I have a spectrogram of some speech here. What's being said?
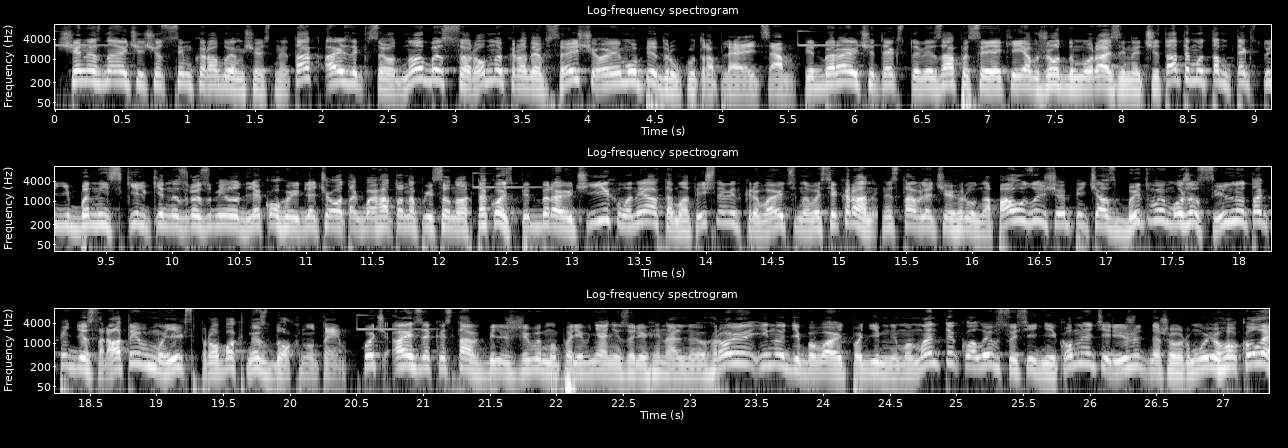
Ще не знаючи, що з цим кораблем щось не так, Айзек все одно безсоромно краде все, що йому під руку трапляється. Підбираючи текстові записи, які я в жодному разі не читатиму, там тексту їбаний скільки не зрозуміло для кого і для чого так багато написано. Так ось, підбираючи їх, вони автоматично відкриваються на весь екран, не ставлячи гру на паузу, що під час битви може сильно так підісрати в моїх спробах не здохнути. Хоч Айзек і став більш живим у порівнянні з оригінальною грою, іноді бувають подібні моменти, коли в сусідній комнаті ріжуть на шаурму його колег,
